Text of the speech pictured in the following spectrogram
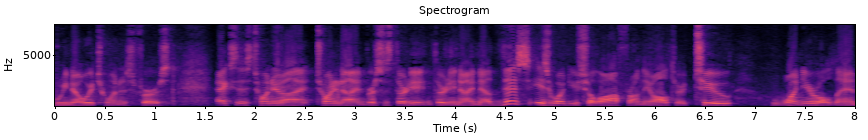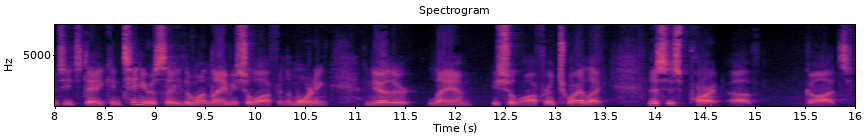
we know which one is first. Exodus 29, 29, verses 38 and 39. Now, this is what you shall offer on the altar two one year old lambs each day continuously. The one lamb you shall offer in the morning, and the other lamb you shall offer at twilight. This is part of God's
